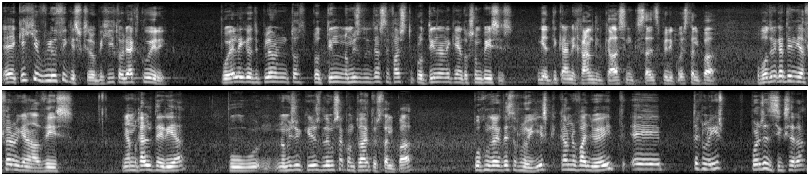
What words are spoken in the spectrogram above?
Ε, και έχει και βιβλιοθήκες, ξέρω, π.χ. το React Query. Που έλεγε ότι πλέον το προτείνουν, νομίζω ότι ήταν στη φάση που το προτείνανε και να το χρησιμοποιήσεις. Γιατί κάνει handle, casting, στα πυρικό κτλ. Οπότε είναι κάτι ενδιαφέρον για να δεις μια μεγάλη εταιρεία που νομίζω κυρίως δουλεύουν σαν contractors κτλ. που έχουν δηλαδή τεχνολογίες και κάνουν evaluate ε, τεχνολογίες που πολλέ δεν τις ήξερα.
